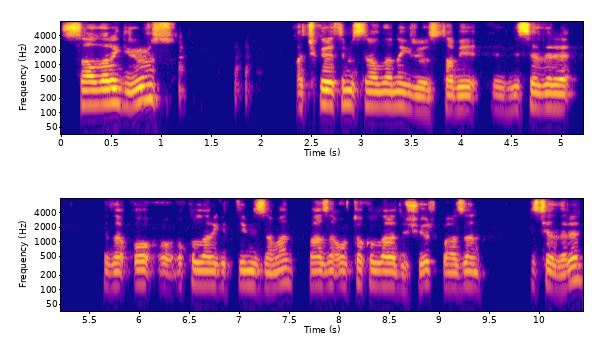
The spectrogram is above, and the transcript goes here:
sınavlara giriyoruz. Açık öğretim sınavlarına giriyoruz. Tabii e, liselere ya da o, o okullara gittiğimiz zaman bazen ortaokullara düşüyor, bazen liselere.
